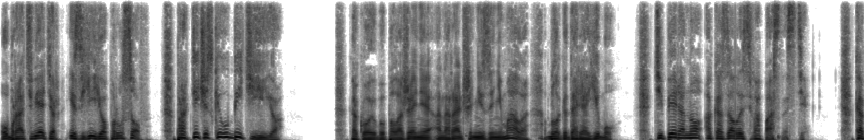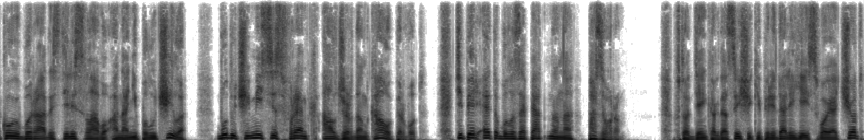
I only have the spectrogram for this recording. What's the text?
убрать ветер из ее парусов, практически убить ее. Какое бы положение она раньше не занимала, благодаря ему, Теперь оно оказалось в опасности. Какую бы радость или славу она ни получила, будучи миссис Фрэнк Алджернон Каупервуд, теперь это было запятнано позором. В тот день, когда сыщики передали ей свой отчет,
